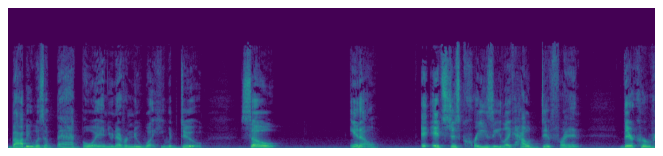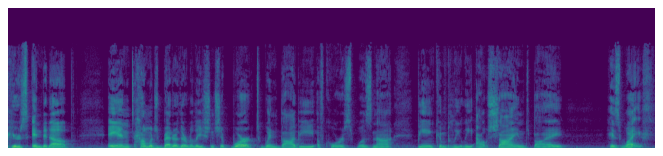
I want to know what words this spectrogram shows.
Bobby was a bad boy and you never knew what he would do. So, you know, it, it's just crazy like how different their careers ended up and how much better their relationship worked when Bobby, of course, was not being completely outshined by his wife.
